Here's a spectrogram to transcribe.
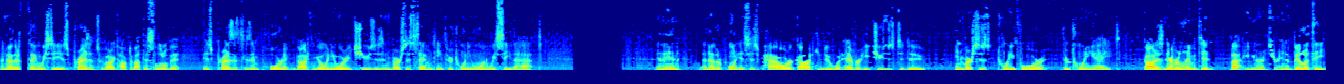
Another thing we see is presence. We've already talked about this a little bit. His presence is important. God can go anywhere He chooses. In verses 17 through 21, we see that. And then another point is His power. God can do whatever He chooses to do in verses 24 through 28. God is never limited by ignorance or inability.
